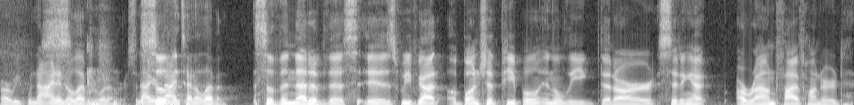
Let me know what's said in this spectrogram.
or week 9 and 11, whatever. So now you're 9, the- 10, 11. So the net of this is we've got a bunch of people in the league that are sitting at around 500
